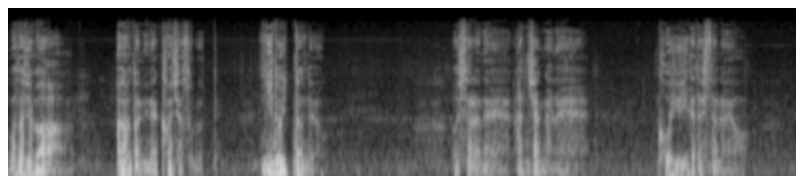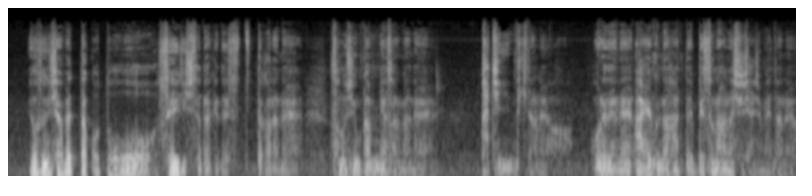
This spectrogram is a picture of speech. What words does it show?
私はあなたにね感謝するって。二度言ったんだよ。そしたらねあっちゃんがねこういう言い方したのよ要するに喋ったことを整理しただけですって言ったからね。その瞬間皆さんがねカチンってきたのよ。俺でねあげくなはって別の話し始めたのよ。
